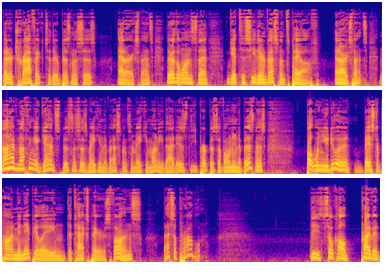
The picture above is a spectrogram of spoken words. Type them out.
better traffic to their businesses at our expense. They're the ones that get to see their investments pay off at our expense. Now, I have nothing against businesses making investments and making money. That is the purpose of owning a business. But when you do it based upon manipulating the taxpayers' funds, that's a problem. The so called private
